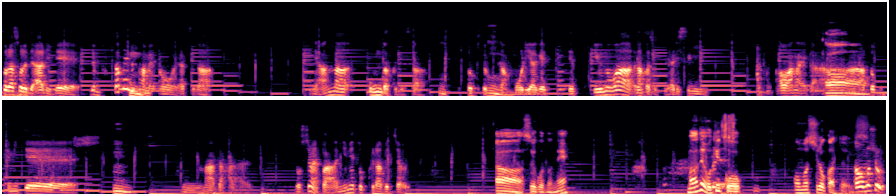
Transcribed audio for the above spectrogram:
それはそれでありで、でも深めるためのやつが、ね、あんな音楽でさうん、ドキドキ感盛り上げてっていうのは、なんかちょっとやりすぎ、合わないかなと思ってみて、うん、うん、まあだから、どうしてもやっぱアニメと比べちゃう。ああそういうことね。まあでも結構面白かったです。あ、面白い、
